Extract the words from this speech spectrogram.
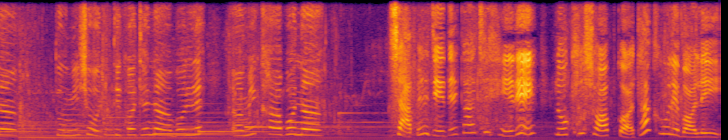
না তুমি সত্যি কথা না বললে আমি খাব না। সাপের জেদের কাছে হেরে লক্ষ্মী সব কথা খুলে বলে।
